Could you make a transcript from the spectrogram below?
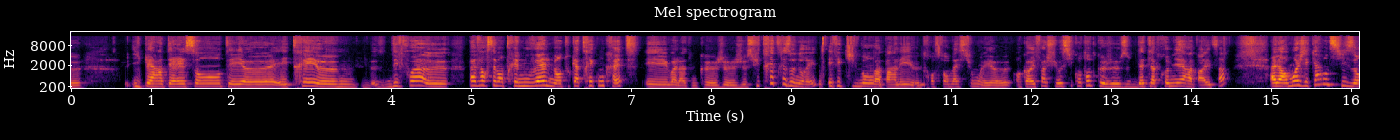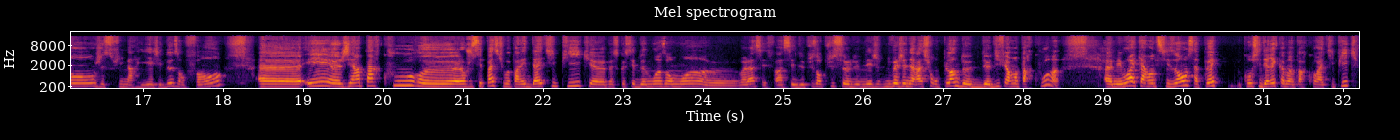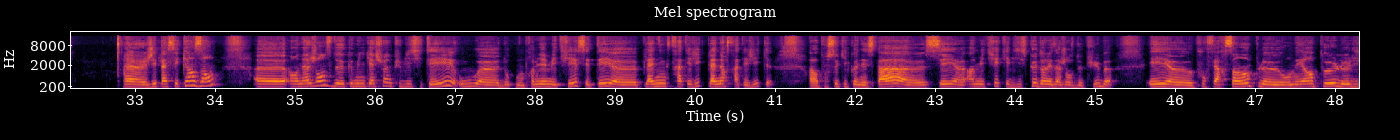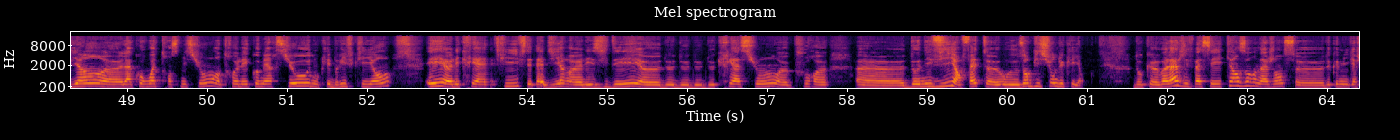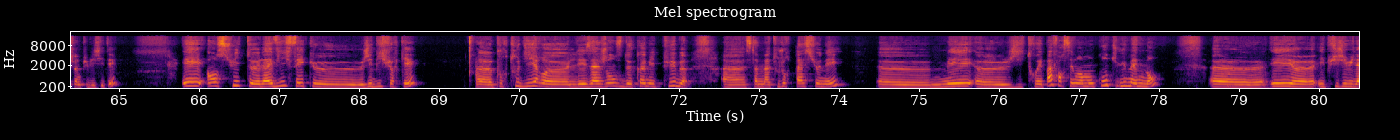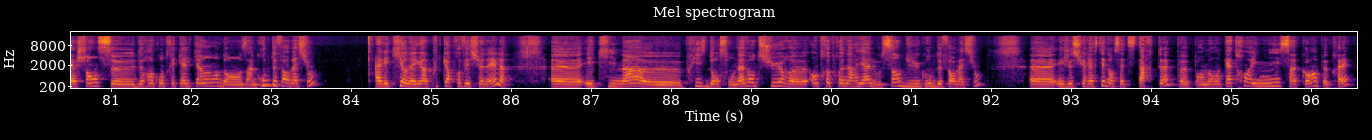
hyper intéressante et, euh, et très euh, des fois euh, pas forcément très nouvelle mais en tout cas très concrète. Et voilà donc je, je, suis très très honorée. Effectivement on va parler transformation et encore une fois je suis aussi contente que je d'être la première à parler de ça. Alors moi j'ai 46 ans je suis mariée j'ai deux enfants et j'ai un parcours alors je sais pas si on va parler d'atypique parce que c'est de moins en moins voilà c'est c'est de plus en plus les nouvelles générations ont plein de, de différents parcours. Mais moi à 46 ans ça peut être considéré comme un parcours atypique. Euh, j'ai passé 15 ans euh, en agence de communication et de publicité où euh, donc mon premier métier c'était planning stratégique, planeur stratégique. Alors pour ceux qui connaissent pas, c'est un métier qui existe que dans les agences de pub. Et pour faire simple, on est un peu le lien, la courroie de transmission entre les commerciaux, donc les briefs clients, et les créatifs, c'est-à-dire les idées de, de, de, de, création pour donner vie en fait aux ambitions du client. Donc euh, voilà, j'ai passé 15 ans en agence euh, de communication de publicité. Et ensuite, euh, la vie fait que j'ai bifurqué. pour tout dire, les agences de com et de pub, ça m'a toujours passionné, mais j'y trouvais pas forcément mon compte humainement. Et, puis j'ai eu la chance de rencontrer quelqu'un dans un groupe de formation avec qui on a eu un coup de cœur professionnel euh, et qui m'a euh, prise dans son aventure euh, entrepreneuriale au sein du groupe de formation. et je suis restée dans cette start-up pendant quatre ans et demi, cinq ans à peu près.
